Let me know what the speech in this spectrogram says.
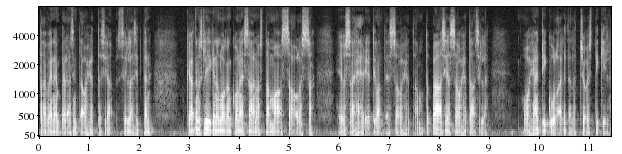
tai veneen peräsintä ohjattaisiin ja sillä sitten käytännössä liikenneluokan koneessa ainoastaan maassa ollessa ja jossain häiriötilanteessa ohjataan, mutta pääasiassa ohjataan sillä ohjaintikulla eli tällä joystickillä.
